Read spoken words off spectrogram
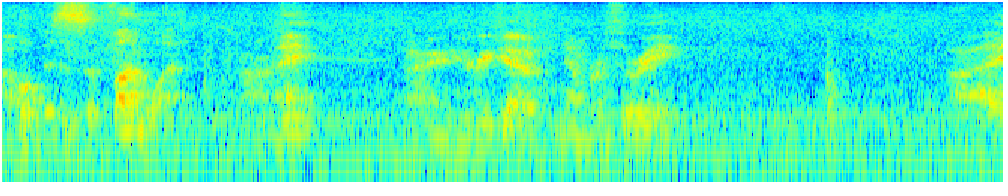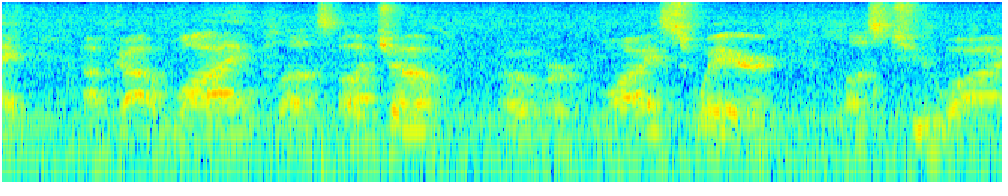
I hope this is a fun one. All right, all right, here we go. Number three. All right, I've got y plus ocho over y squared plus 2y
